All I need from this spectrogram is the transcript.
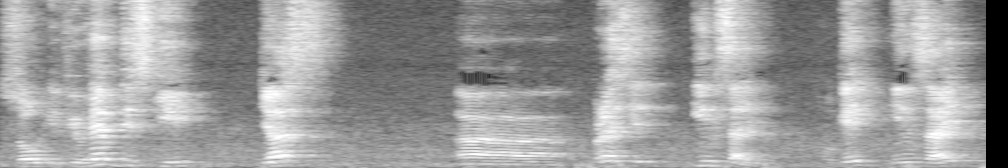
So if you have this key just uh, press it inside okay? Inside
